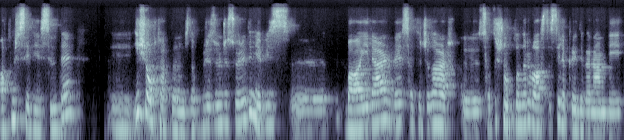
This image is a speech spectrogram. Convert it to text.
60 seviyesinde e, iş ortaklarımızda biraz önce söyledim ya biz bayiler ve satıcılar satış noktaları vasıtasıyla kredi veren bir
